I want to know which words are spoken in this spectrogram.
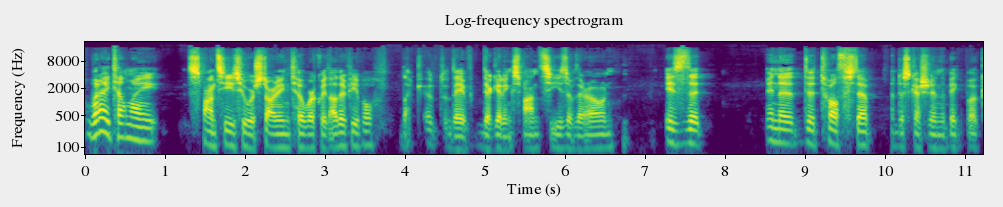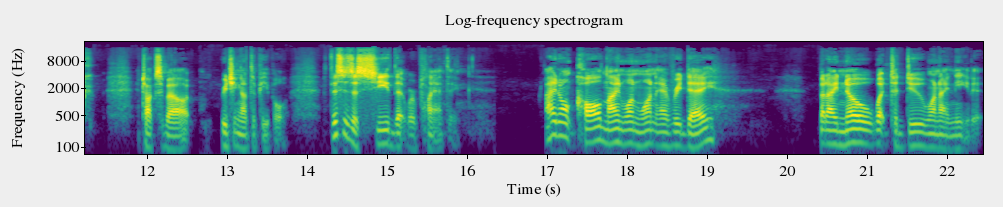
What I tell my sponsees who are starting to work with other people, like uh, they've they're getting sponsees of their own, is that in the the twelfth step discussion in the big book, it talks about reaching out to people. This is a seed that we're planting. I don't call 911 every day, but I know what to do when I need it.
